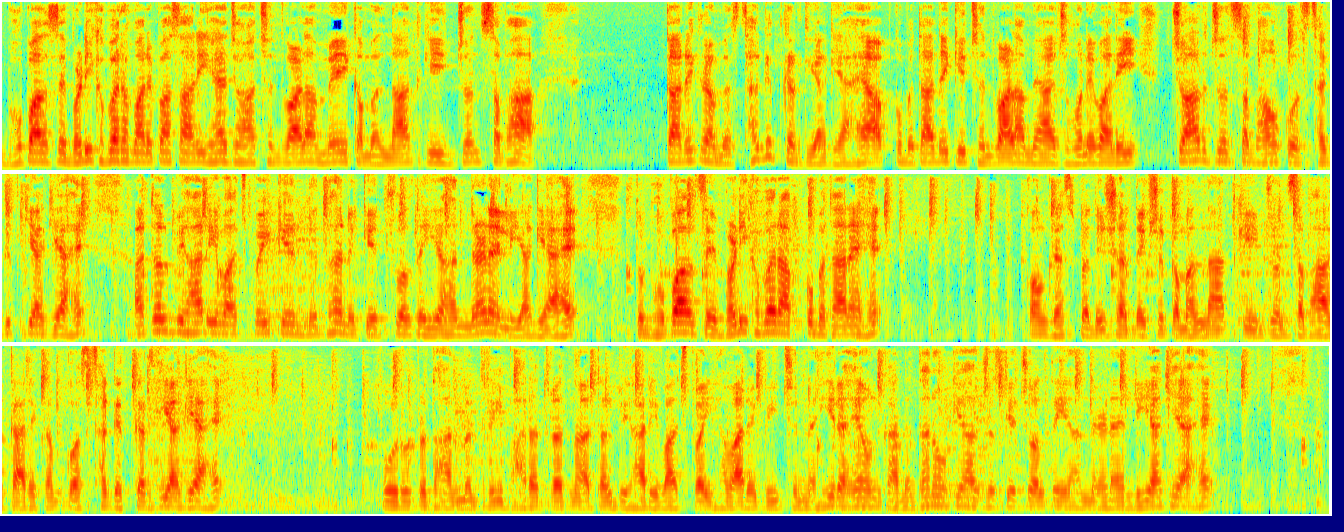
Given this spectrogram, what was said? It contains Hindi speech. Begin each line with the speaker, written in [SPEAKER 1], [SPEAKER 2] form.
[SPEAKER 1] भोपाल से बड़ी खबर हमारे पास आ रही है, जहाँ छिंदवाड़ा में कमलनाथ की जनसभा कार्यक्रम स्थगित कर दिया गया है। आपको बता दें कि छिंदवाड़ा में आज होने वाली चार जनसभाओं को स्थगित किया गया है। अटल बिहारी वाजपेयी के निधन के चलते यह निर्णय लिया गया है। तो भोपाल से बड़ी खबर आपको बता रहे हैं। कांग्रेस प्रदेश अध्यक्ष कमलनाथ की जनसभा कार्यक्रम को स्थगित कर दिया गया है। पूर्व प्रधानमंत्री भारत रत्न अटल बिहारी वाजपेयी हमारे बीच नहीं रहे, उनका निधन हो गया, जिसके चलते यह निर्णय लिया गया है।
